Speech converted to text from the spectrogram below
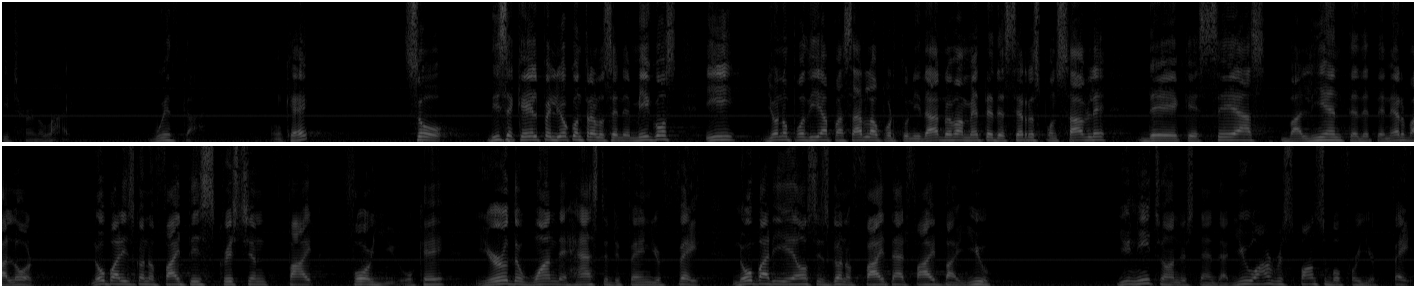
eternal life with God. Okay? So, dice que él peleó contra los enemigos y yo no podía pasar la oportunidad nuevamente de ser responsable de que seas valiente, de tener valor. Nobody's going to fight this Christian fight for you, okay? You're the one that has to defend your faith. Nobody else is going to fight that fight by you. You need to understand that. You are responsible for your faith.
